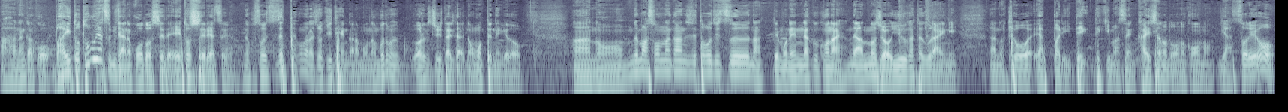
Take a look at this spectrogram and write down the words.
あなんかこうバイト飛ぶやつみたいな行動しててええ年してるやつ。なんかそいつ絶対このラジオ聞いてへんからもうなんぼでも悪口言いたりたいと思ってんねんけど。あのでまあそんな感じで当日なっても連絡来ない。で案の定夕方ぐらいにあの今日やっぱりでできません。会社のどうのこうの。いやそれを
